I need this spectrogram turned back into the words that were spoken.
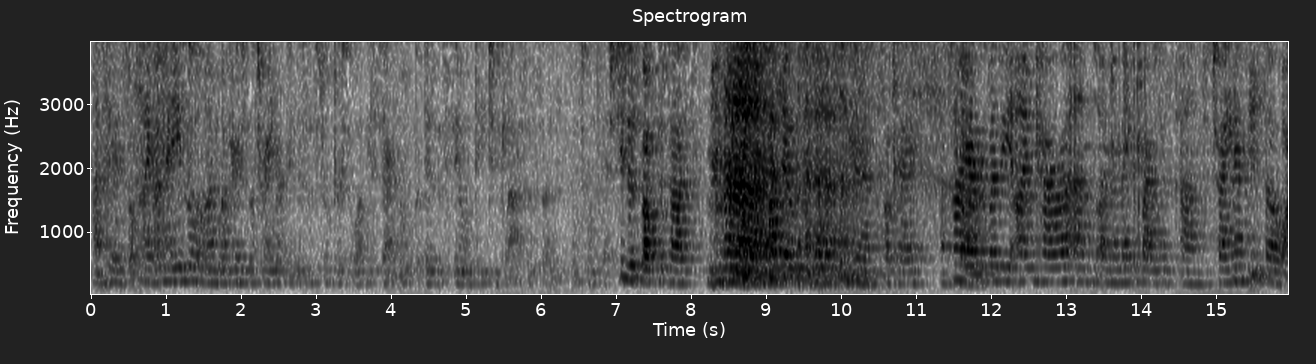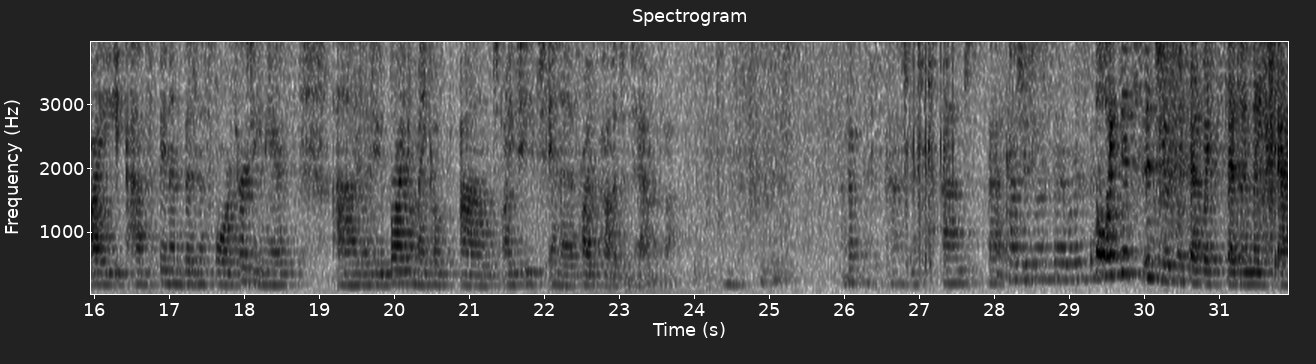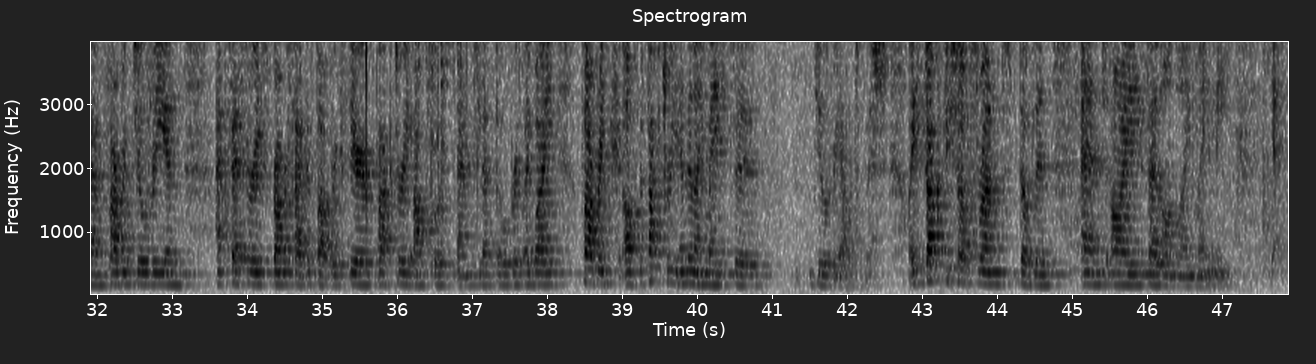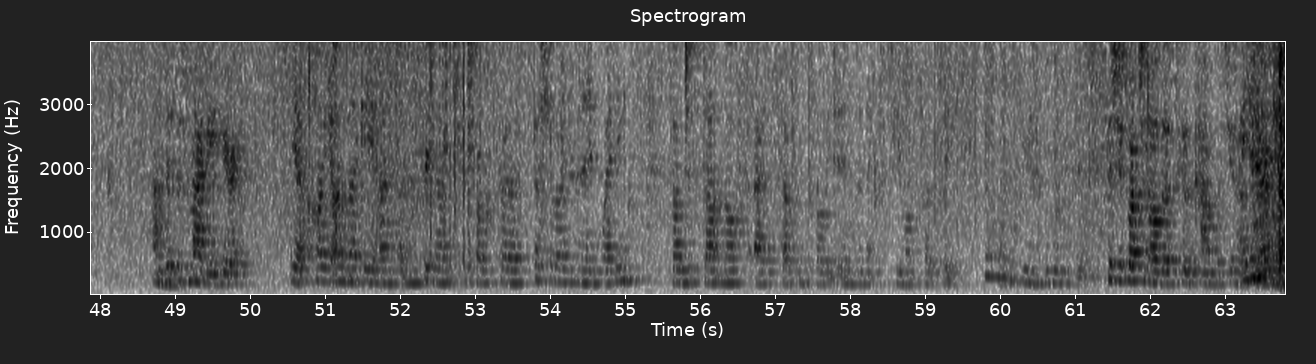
And Hazel. Hi, I'm Hazel. I'm a personal trainer, fitness instructor, so I'll be starting up a business soon, teaching classes and one-to-one sessions. She does boxercise. Yeah, okay. And Hi everybody, I'm Cara and I'm a makeup artist and trainer. So I have been in the business for 13 years and I do bridal makeup and I teach in a private college in town as well. And that, this is Kasia. And uh, Kasia, do you want to say a word? Oh, I did introduce myself. I just said I make um, fabric jewellery and accessories from recycled fabrics. They're factory offcuts and leftovers. I buy fabric off the factory and then I make the jewellery out of it. I stock a few shops around Dublin and I sell online mainly. And this is Maggie here. Yeah, hi, I'm Maggie and I'm a freelance photographer specialising in weddings. So I'm just starting off as self-employed in the next few months, hopefully. So she's watching all those cool cameras you have Yes.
